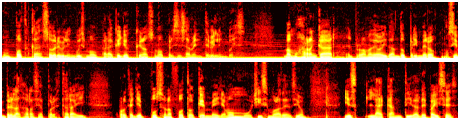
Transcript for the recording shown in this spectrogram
un podcast sobre bilingüismo para aquellos que no somos precisamente bilingües. Vamos a arrancar el programa de hoy dando primero, como siempre, las gracias por estar ahí, porque ayer puse una foto que me llamó muchísimo la atención y es la cantidad de países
